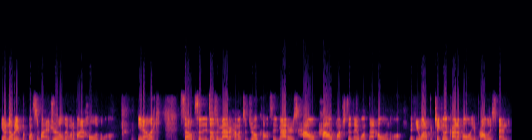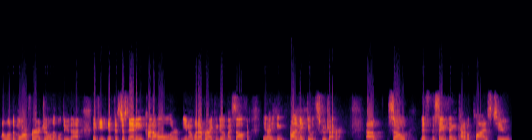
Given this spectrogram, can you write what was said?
you know nobody wants to buy a drill; they want to buy a hole in the wall. you know, like so so it doesn't matter how much the drill costs. It matters how how much do they want that hole in the wall. If you want a particular kind of hole, you'll probably spend a little bit more for a drill that will do that. If you if it's just any kind of hole or you know whatever, I can do it myself. You know, you can probably make do with a screwdriver. Um, so this, the same thing kind of applies to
